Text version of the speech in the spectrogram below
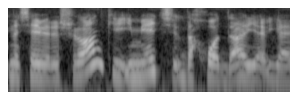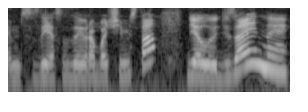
на севере Шри-Ланки иметь доход, да, я, я им создаю, я создаю рабочие места, делаю дизайны,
